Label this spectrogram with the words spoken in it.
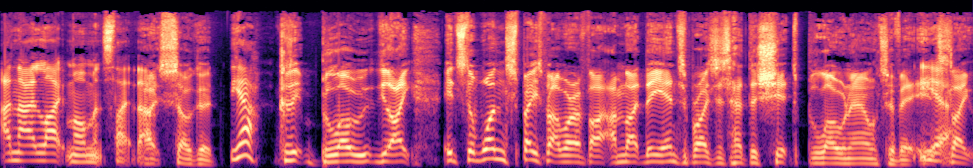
and I like moments like that. it's so good. Yeah. Because it blows, like, it's the one space battle where I've, I'm like, the Enterprise has had the shit blown out of it. It's Yeah. like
